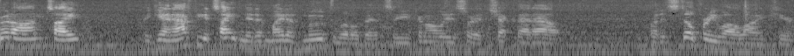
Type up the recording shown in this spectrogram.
Screw it on tight. Again, after you tighten it, it might have moved a little bit, so you can always sort of check that out. But it's still pretty well aligned here.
